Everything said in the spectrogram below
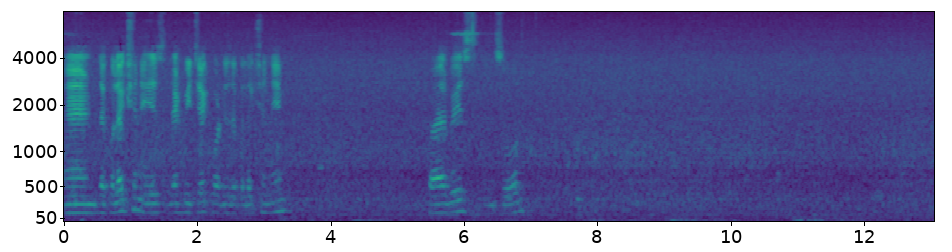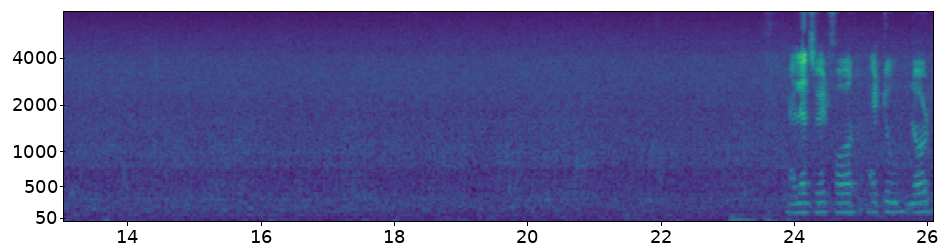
And the collection is let me check what is the collection name. Firebase console and let's wait for it to load.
